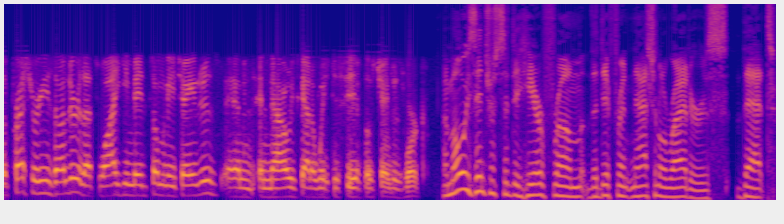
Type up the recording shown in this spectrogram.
the pressure he's under. That's why he made so many changes, and and now he's got to wait to see if those changes work. I'm always interested to hear from the different national writers that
